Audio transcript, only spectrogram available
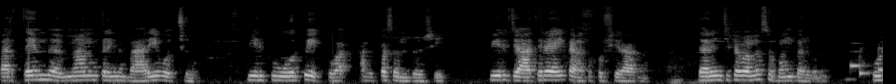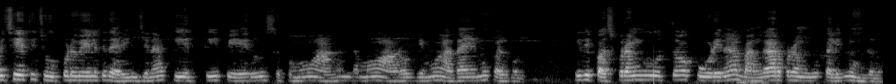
భర్త ఎందు అభిమానం కలిగిన భార్య వచ్చును. వీరికి ఓర్పు ఎక్కువ. అల్ప సంతోషి. వీరి జాతిరాయి కనకపుష్యరాగం. ధరించటం వల్ల శుభం కలుగును. కుడి చేతి చూపుడు వేలికి ధరించిన కీర్తి పేరు సుఖము ఆనందము ఆరోగ్యము ఆదాయము కలుగును. ఇది పసుపు రంగుతో కూడిన బంగారపు రంగు కలిగి ఉండును.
